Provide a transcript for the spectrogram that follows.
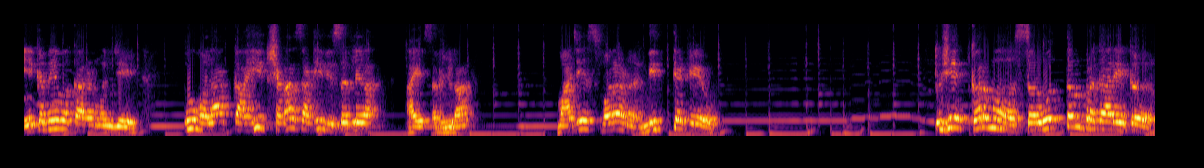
एकमेव कारण म्हणजे तू मला काही क्षणासाठी विसरलेला आहेस अर्जुना. माझे स्मरण नित्य ठेव. तुझे कर्म सर्वोत्तम प्रकारे कर.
